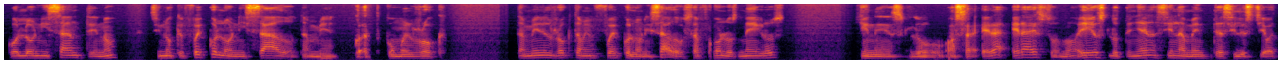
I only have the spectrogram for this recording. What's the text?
colonizante, ¿no? Sino que fue colonizado también, como el rock. También el rock también fue colonizado, o sea, fueron los negros quienes lo, o sea, era, era eso, ¿no? Ellos lo tenían así en la mente, así les llevaba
